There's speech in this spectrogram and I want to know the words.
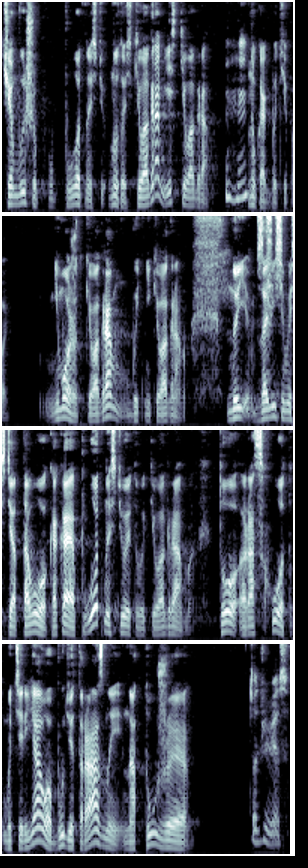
Чем выше плотностью, ну, то есть килограмм есть килограмм. Угу. Ну, как бы, типа, не может килограмм быть не килограмм. Но в зависимости от того, какая плотность у этого килограмма, то расход материала будет разный на ту же... Тот же вес.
